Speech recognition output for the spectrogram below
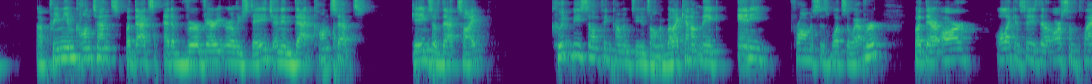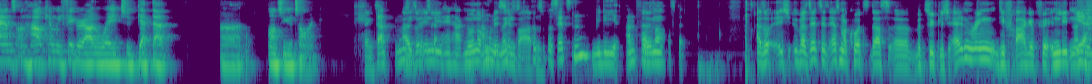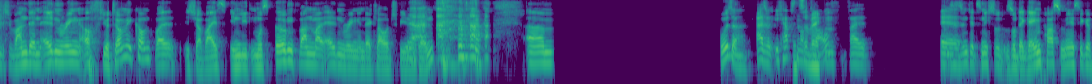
uh, premium content, but that's at a ver- very early stage. And in that concept, games of that type could be something coming to Atomic, but I cannot make any promises whatsoever. But there are, all I can say is there are some plans on how can we figure out a way to get that uh, onto Atomic. Thanks. Da muss Also ich kurz Inli- einhaken. nur noch ein bisschen warten. kurz übersetzen, wie die Antwort Ähm, war auf der. Also ich übersetze jetzt erstmal kurz das äh, bezüglich Elden Ring. Die Frage für Inlead Ja. natürlich, wann denn Elden Ring auf Utomic kommt, weil ich ja weiß, Inlead muss irgendwann mal Elden Ring in der Cloud spielen können. Ähm, Wo ist er? Also, ich hab's Jetzt noch weg. drauf, weil. Sie Äh, sind jetzt nicht so, so der Game Pass-mäßige.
